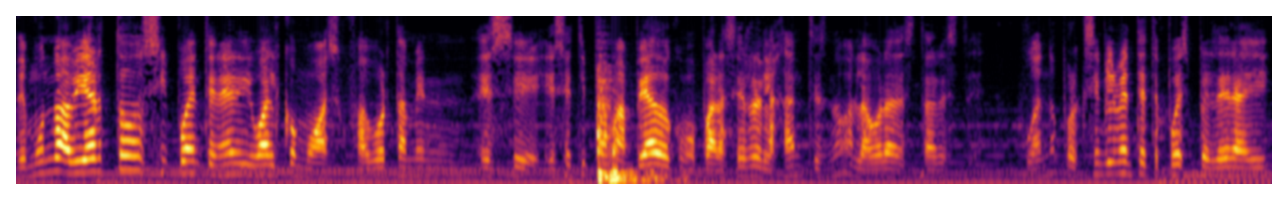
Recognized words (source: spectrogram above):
de mundo abierto sí pueden tener igual como a su favor también ese, ese tipo de mapeado como para ser relajantes, ¿no? A la hora de estar este, jugando, porque simplemente te puedes perder ahí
